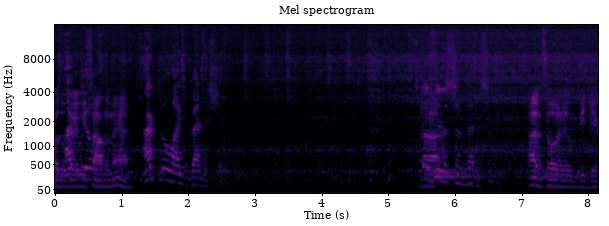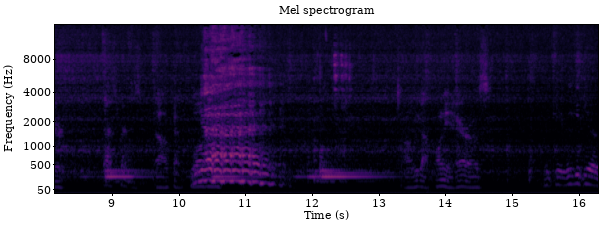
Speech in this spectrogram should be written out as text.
go the I way we feel- found the man. I feel like venison. Let's go Uh, us some venison. I have a feeling it would be deer. That's venison. Oh, okay. Well, oh, we got plenty of arrows. we could we could do a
